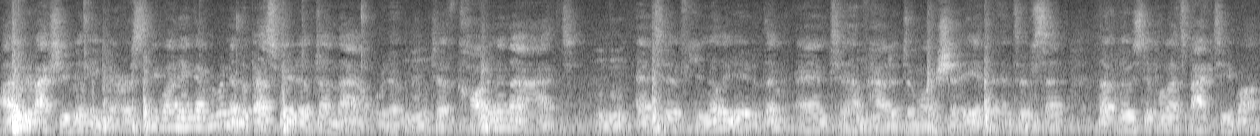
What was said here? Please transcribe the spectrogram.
I would have actually really embarrassed the Iranian government, and the best way to have done that would have, Mhm. to have caught them in the act, Mhm. and to have humiliated them and to have had a demarche and, and to have sent that, those diplomats back to Iran.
